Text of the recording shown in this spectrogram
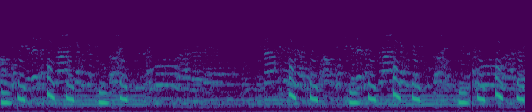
哼哼哼哼哼哼。嗯哼哼哼嗯哼哼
